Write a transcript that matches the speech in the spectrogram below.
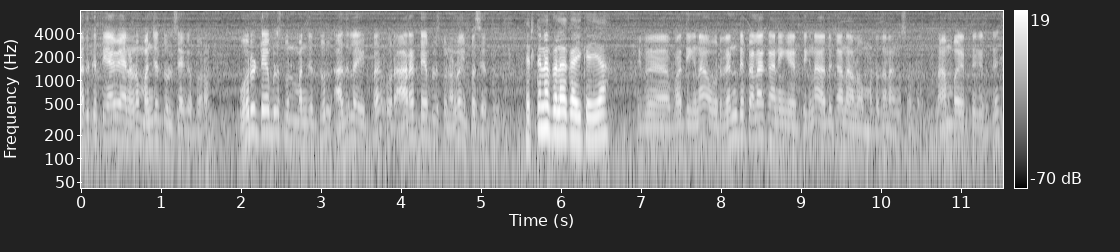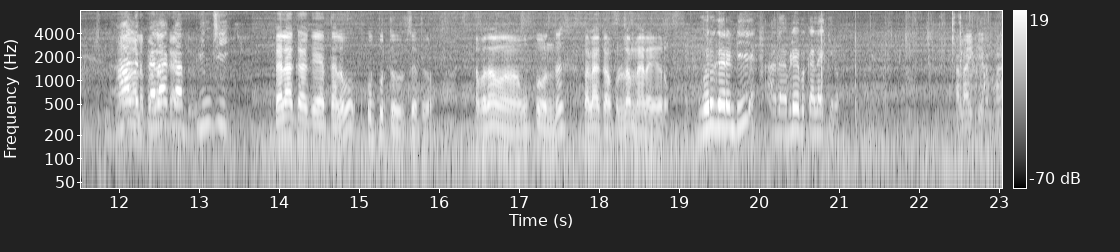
அதுக்கு தேவையான மஞ்சத்தூள் சேர்க்க போகிறோம் ஒரு டேபிள் ஸ்பூன் மஞ்சத்தூள் அதில் இப்போ ஒரு அரை டேபிள் ஸ்பூன் அளவு இப்போ சேர்த்துக்கணும் எத்தனை பிளாக்காய் கையா? இப்போ பார்த்தீங்கன்னா ஒரு ரெண்டு பெலாக்கா நீங்கள் எடுத்தீங்கன்னா அதுக்கான அளவு மட்டும் தான் நாங்கள் சொல்கிறோம் நாம் எடுத்துக்கிறது நாலு பெலாக்கா பிஞ்சி. பெலாக்காக்கு ஏற்ற அளவு உப்புத்தூள் சேர்த்துக்கிறோம். அப்போ தான் உப்பு வந்து பெலாக்கா ஃபுல்லாக மேலே ஏறும். ஒரு கரண்டி அதை அப்படியே இப்ப கலக்கிறோம் கலாய்க்கிறோமா?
